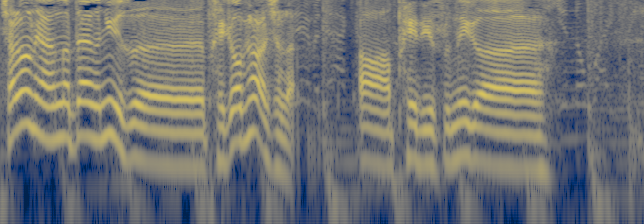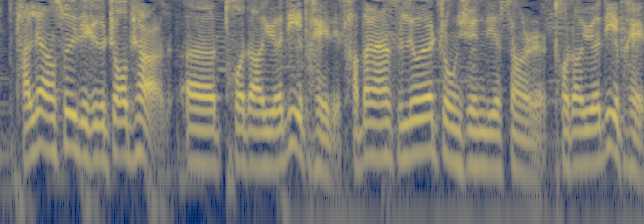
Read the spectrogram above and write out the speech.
前两天我带个女子拍照片去了，啊，拍的是那个他两岁的这个照片，呃，拖到月底拍的。他本来是六月中旬的生日，拖到月底拍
